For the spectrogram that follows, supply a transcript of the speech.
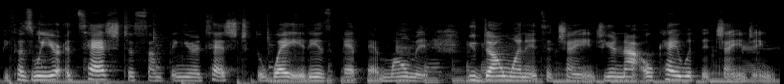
because when you're attached to something, you're attached to the way it is at that moment. You don't want it to change. You're not okay with it changing.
